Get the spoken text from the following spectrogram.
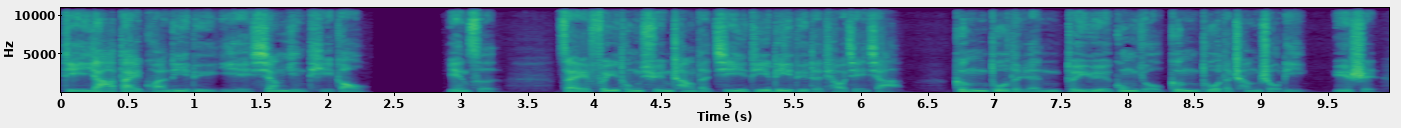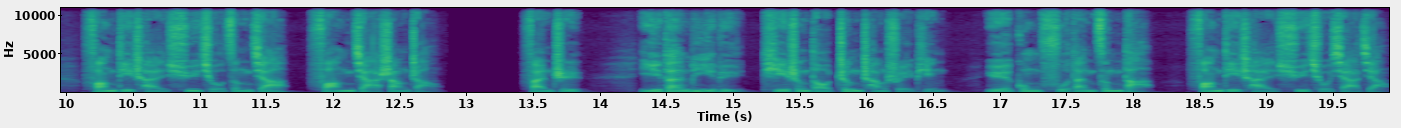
抵押贷款利率也相应提高。因此，在非同寻常的极低利率的条件下，更多的人对月供有更多的承受力，于是房地产需求增加，房价上涨。反之，一旦利率提升到正常水平，月供负担增大，房地产需求下降。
